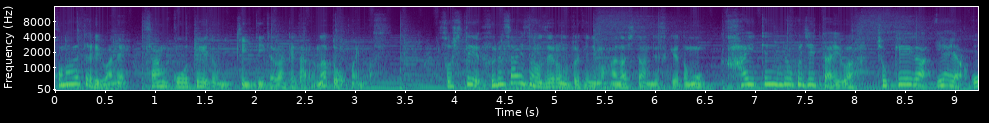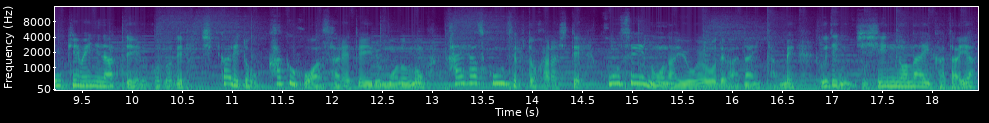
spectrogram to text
この辺りはね参考程度に聞いていただけたらなと思います。そしてフルサイズのゼロの時にも話したんですけども回転力自体は直径がやや大きめになっていることでしっかりと確保はされているものの開発コンセプトからして高性能なヨーヨーではないため腕に自信のない方や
